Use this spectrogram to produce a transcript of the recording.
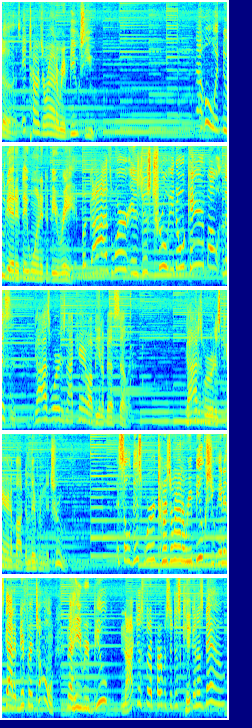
does it turns around and rebukes you. Now, who would do that if they wanted to be read? But God's word is just true. It don't care about, listen, God's word is not caring about being a bestseller. God's word is caring about delivering the truth. And so this word turns around and rebukes you, and it's got a different tone. Now, he rebuked not just for the purpose of just kicking us down,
